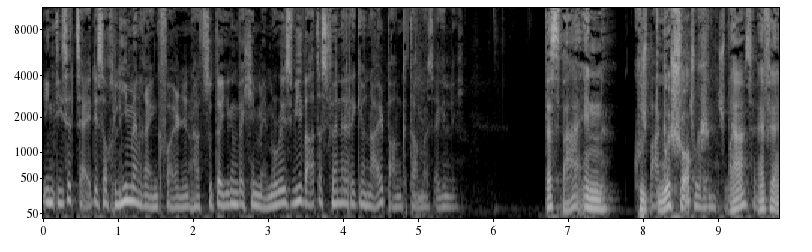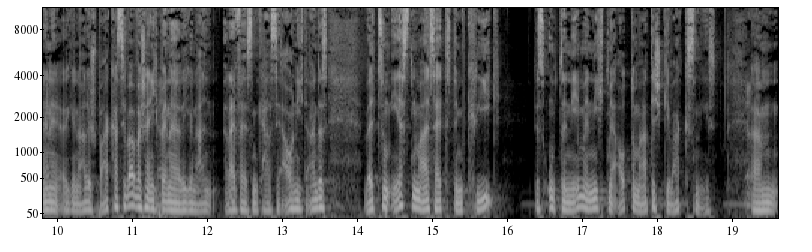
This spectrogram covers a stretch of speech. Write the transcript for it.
in diese Zeit ist auch Lehman reingefallen. Hast du da irgendwelche Memories? Wie war das für eine Regionalbank damals eigentlich? Das war ein Kulturschock, ja, für eine regionale Sparkasse, war wahrscheinlich ja. bei einer regionalen Raiffeisenkasse auch nicht anders, weil zum ersten Mal seit dem Krieg das Unternehmen nicht mehr automatisch gewachsen ist. Ja. Ähm,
